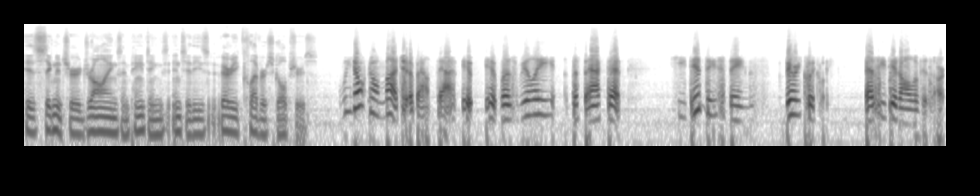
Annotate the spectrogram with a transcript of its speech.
his signature drawings and paintings into these very clever sculptures? We don't know much about that. It, it was really the fact that he did these things very quickly, as he did all of his art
